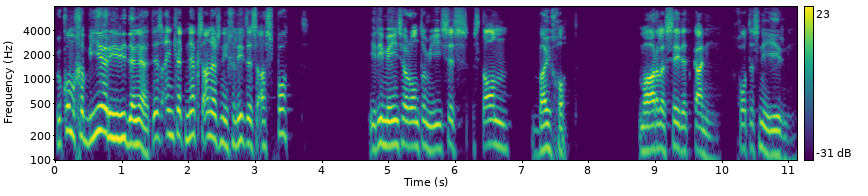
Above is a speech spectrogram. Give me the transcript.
hoekom gebeur hierdie dinge? Dit is eintlik niks anders nie, geliefdes, as spot. Hierdie mense rondom Jesus staan by God. Maar hulle sê dit kan nie. God is nie hier nie.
